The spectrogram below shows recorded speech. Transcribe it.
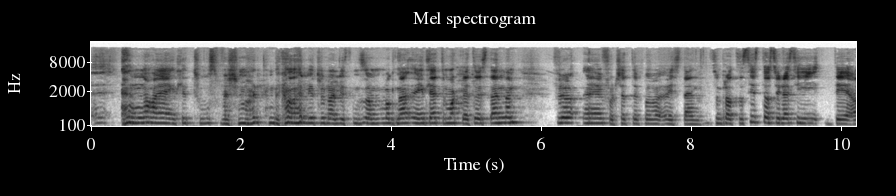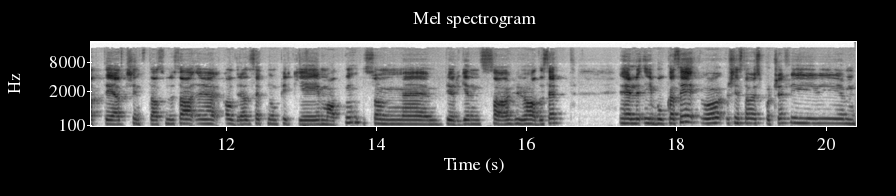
Nå har jeg egentlig to spørsmål. Det kan være litt journalisten som våkna egentlig etter Marte etter Øystein. Men for å eh, fortsette på Øystein som pratet sist, da, så vil jeg si det at det at Skinstad, som du sa, eh, aldri hadde sett noen pirke i maten, som eh, Bjørgen sa hun hadde sett i boka si. Og Skinstad var jo sportssjef i, i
